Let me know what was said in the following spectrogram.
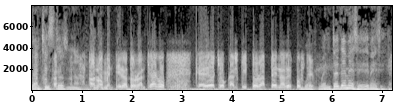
tan chistoso. No, no, mentira, don Santiago, que de 8 casquitos apenas es para usted. Bueno, entonces de meses, de meses. ya.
